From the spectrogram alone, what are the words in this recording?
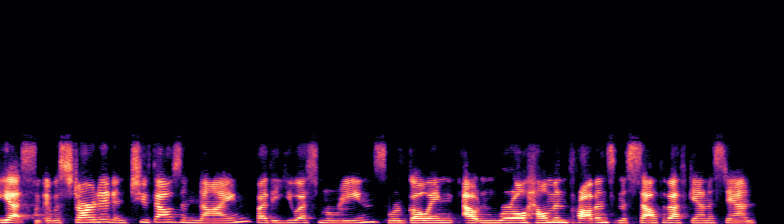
Yes, it was started in 2009 by the U.S. Marines. We're going out in rural Helmand province in the south of Afghanistan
